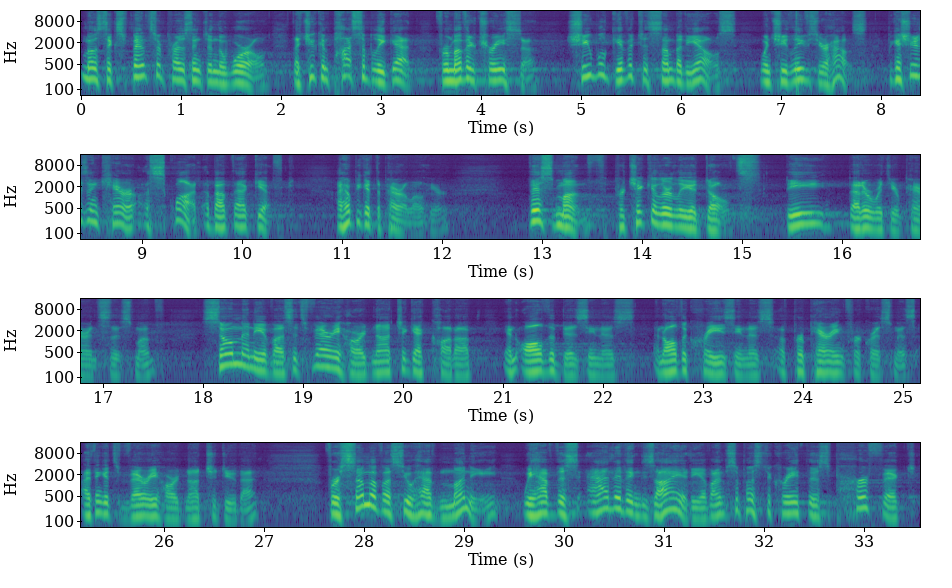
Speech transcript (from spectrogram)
most expensive present in the world that you can possibly get for Mother Teresa. She will give it to somebody else when she leaves your house because she doesn't care a squat about that gift. I hope you get the parallel here. This month, particularly adults, be better with your parents this month. So many of us, it's very hard not to get caught up in all the busyness and all the craziness of preparing for Christmas. I think it's very hard not to do that. For some of us who have money, we have this added anxiety of I'm supposed to create this perfect,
